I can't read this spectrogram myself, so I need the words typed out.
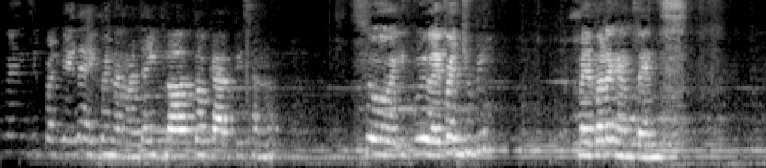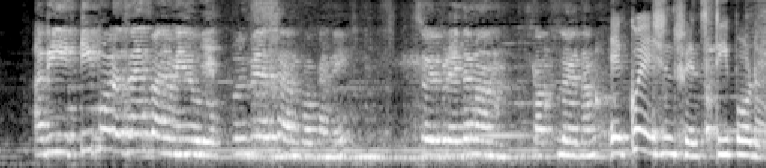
Friends ఇప్పటికైతే అయిపోయింది అనమాట ఈ క్లాత్తో క్యాప్ తీసాను సో ఇప్పుడు అయిపోయింది చూపి భయపడకండి ఫ్రెండ్స్ అది టీ పౌడర్ ఫ్రెండ్స్ మనం మీరు పులిపి వేస్తాను అనుకోకండి. సో ఇప్పుడైతే మనం కప్స్లో వేద్దాం. ఎక్కువ వేసింది ఫ్రెండ్స్ టీ పౌడర్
